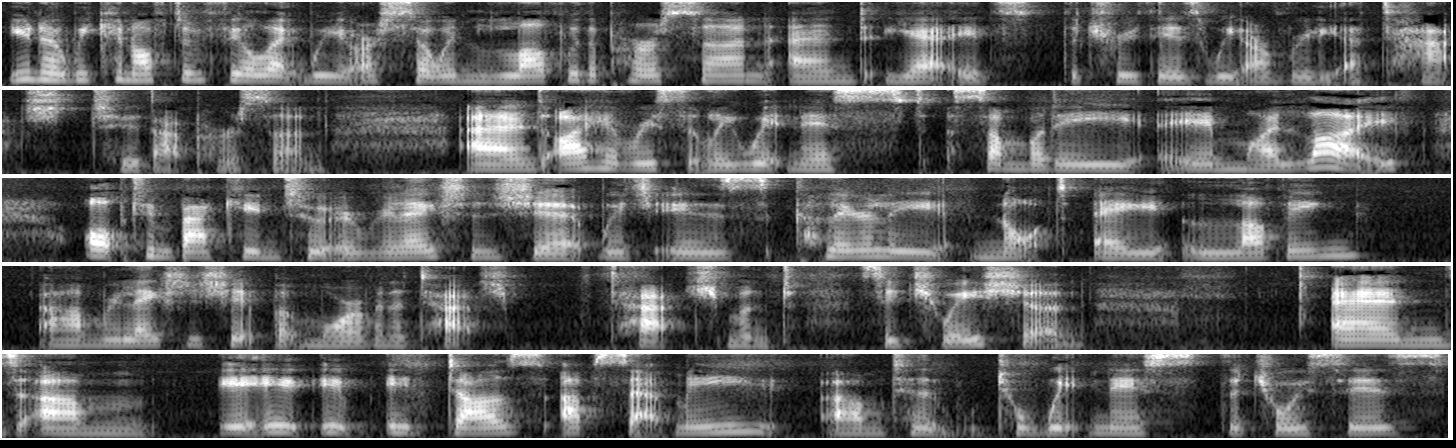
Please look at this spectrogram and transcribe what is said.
you know we can often feel like we are so in love with a person and yet it's the truth is we are really attached to that person. And i have recently witnessed somebody in my life opting back into a relationship which is clearly not a loving um, relationship, but more of an attach, attachment situation. And um, it, it, it does upset me um, to, to witness the choices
